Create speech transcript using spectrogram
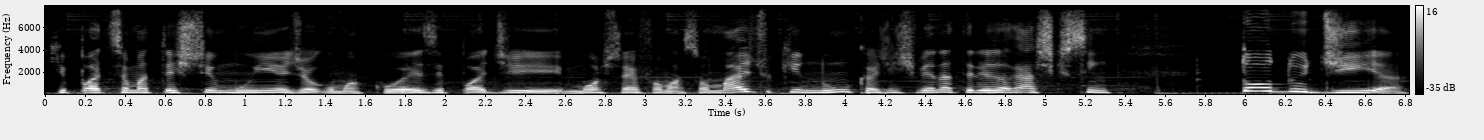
que pode ser uma testemunha de alguma coisa e pode mostrar informação. Mais do que nunca, a gente vê na televisão, acho que sim, todo dia,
